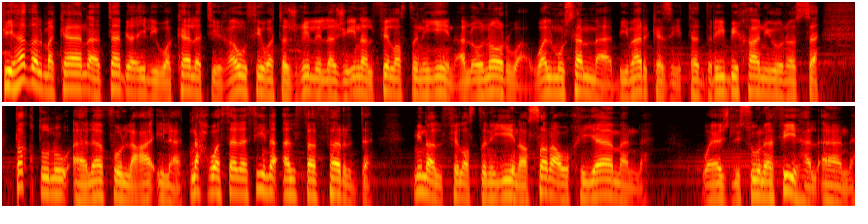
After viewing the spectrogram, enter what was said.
في هذا المكان التابع لوكالة غوث وتشغيل اللاجئين الفلسطينيين الأونوروا والمسمى بمركز تدريب خان يونس. تقطن آلاف العائلات نحو ثلاثين ألف فرد من الفلسطينيين صنعوا خياما ويجلسون فيها الآن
